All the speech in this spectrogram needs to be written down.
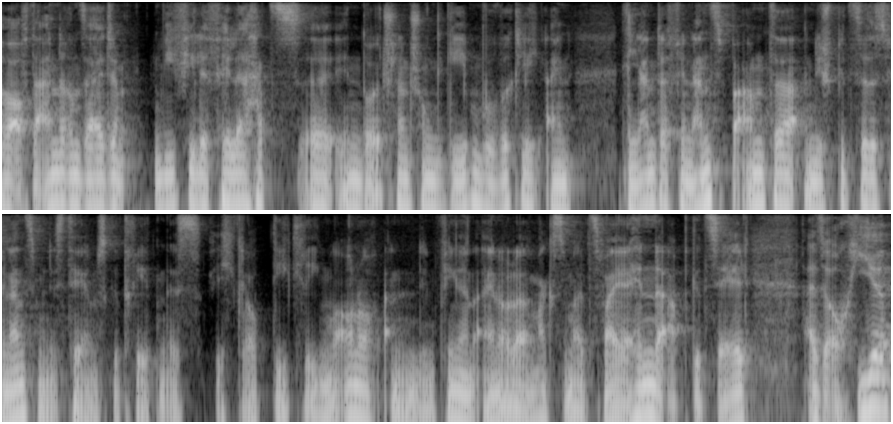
Aber auf der anderen Seite, wie viele Fälle hat es äh, in Deutschland schon gegeben, wo wirklich ein gelernter Finanzbeamter an die Spitze des Finanzministeriums getreten ist. Ich glaube, die kriegen wir auch noch an den Fingern ein oder maximal zwei Hände abgezählt. Also auch hier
